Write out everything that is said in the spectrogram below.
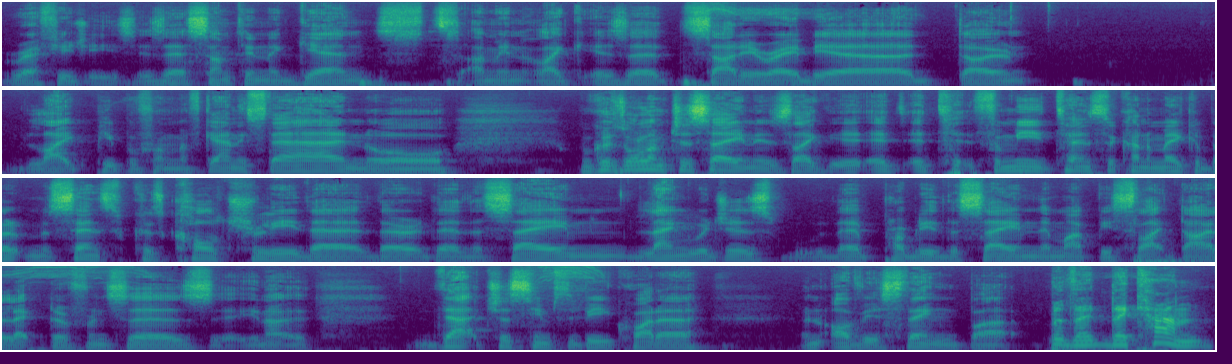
refugees? Is there something against? I mean, like, is it Saudi Arabia don't like people from Afghanistan or? Because all I'm just saying is like it, it, it for me it tends to kind of make a bit of sense because culturally they're they're they're the same languages they're probably the same there might be slight dialect differences you know that just seems to be quite a an obvious thing but But they, they can,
